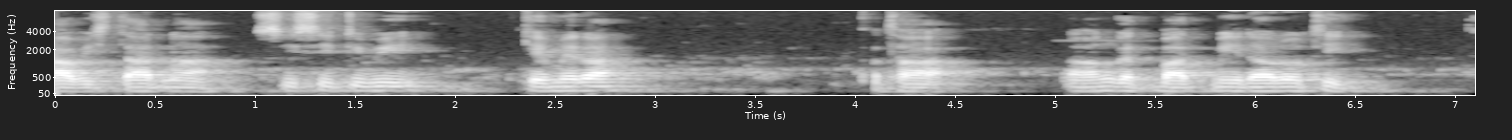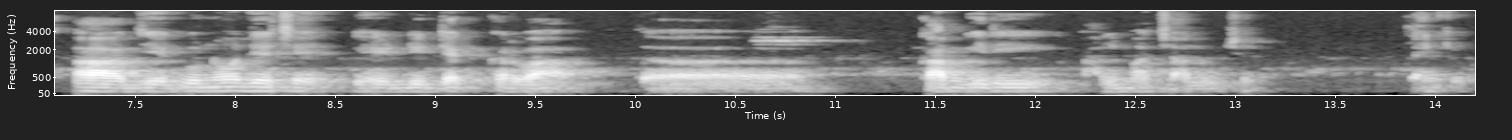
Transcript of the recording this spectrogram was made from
આ વિસ્તારના સીસીટીવી કેમેરા તથા અંગત બાતમીદારોથી આ જે ગુનો જે છે, એ ડિટેક્ટ કરવા કામગીરી હાલમાં ચાલુ છે. થેન્ક યુ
